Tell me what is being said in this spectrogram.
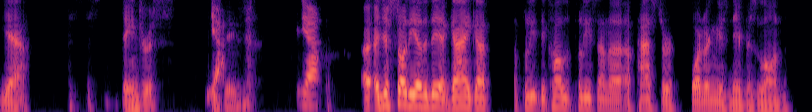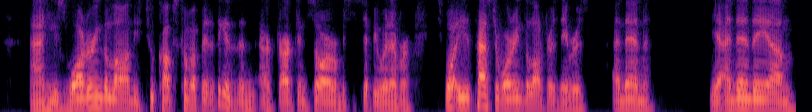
Yeah, it's, it's dangerous Yeah. these days. yeah. I, I just saw the other day a guy got a police. They called the police on a, a pastor watering his neighbor's lawn, and he's watering the lawn. These two cops come up in. I think it's in Arkansas or Mississippi, whatever. He's, he's pastor watering the lawn for his neighbors, and then, yeah, and then they um,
